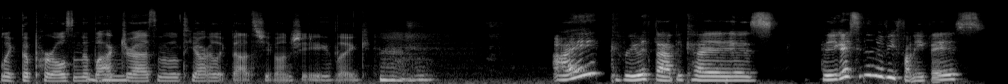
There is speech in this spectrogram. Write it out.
like the pearls and the black Mhm. dress and the little tiara, like that's Givenchy. Like Mhm. I agree with that because have you guys seen the movie Funny Face?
